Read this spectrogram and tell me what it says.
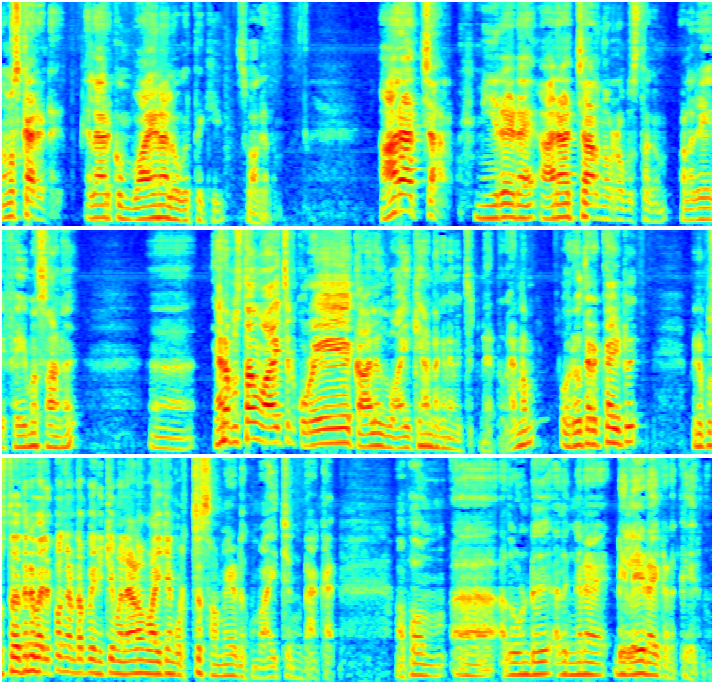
നമസ്കാരമുണ്ട്. എല്ലാവർക്കും വായനാ ലോകത്തേക്ക് സ്വാഗതം. ആരാച്ചാർ മീരയുടെ ആരാച്ചാർ എന്ന് പറഞ്ഞ പുസ്തകം വളരെ ഫേമസ് ആണ്. ഞാൻ ആ പുസ്തകം വായിച്ചിട്ട് കുറേ കാലം അത് വായിക്കാണ്ട് അങ്ങനെ വെച്ചിട്ടുണ്ടായിരുന്നു. കാരണം ഓരോ തിരക്കായിട്ട് പിന്നെ പുസ്തകത്തിന്റെ വലിപ്പം കണ്ടപ്പോൾ എനിക്ക് മലയാളം വായിക്കാൻ കുറച്ച് സമയമെടുക്കും വായിച്ചുണ്ടാക്കാൻ. അപ്പം അതുകൊണ്ട് അതിങ്ങനെ ഡിലേഡായി കിടക്കുകയായിരുന്നു.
